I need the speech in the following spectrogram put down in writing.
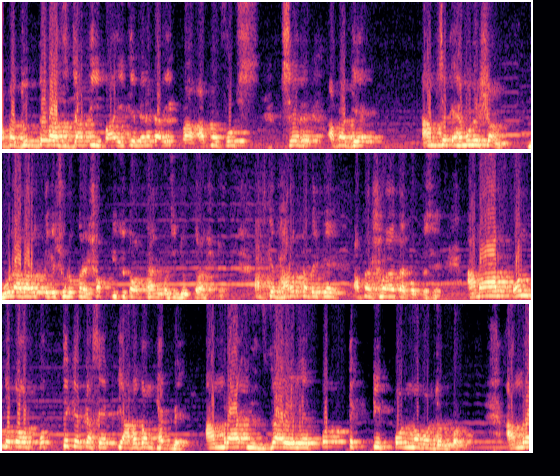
আপনার যুদ্ধবাজ জাতি বা এই যে মিলিটারি বা আপনার ফোর্সের আপনার যে আর্মস এন্ড অ্যামুনেশন গোলা ভারত থেকে শুরু করে সব কিছুতে অর্থায়ন করছে যুক্তরাষ্ট্র আজকে ভারত তাদেরকে আপনার সহায়তা করতেছে আমার অন্তত প্রত্যেকের কাছে একটি আবেদন থাকবে, আমরা ইসরায়েলের প্রত্যেকটি পণ্য বর্জন করব। আমরা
